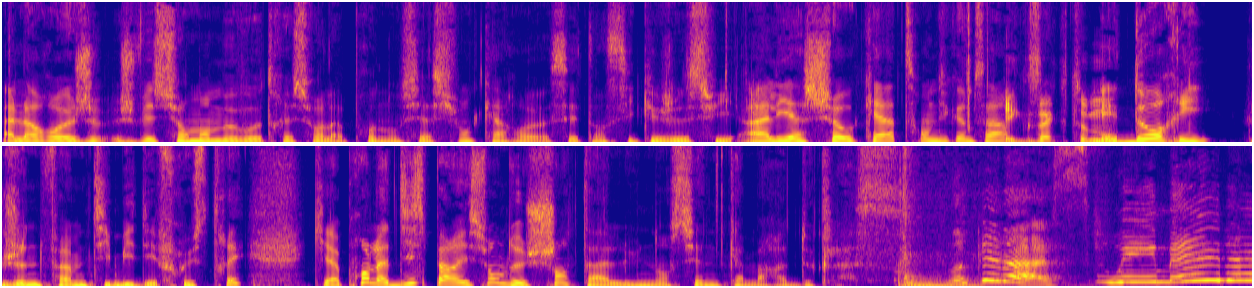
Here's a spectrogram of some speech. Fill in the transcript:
Alors euh, je, je vais sûrement me vautrer sur la prononciation car euh, c'est ainsi que je suis. Alias Showcat, on dit comme ça? Exactement. et Dory, jeune femme timide et frustrée, qui apprend la disparition de Chantal, une ancienne camarade de classe. Look at us. We made it.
